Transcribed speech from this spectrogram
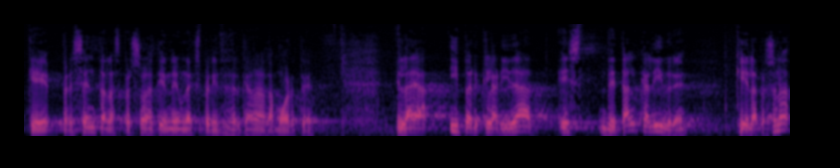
que presentan las personas que tienen una experiencia cercana a la muerte. La hiperclaridad es de tal calibre que la persona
